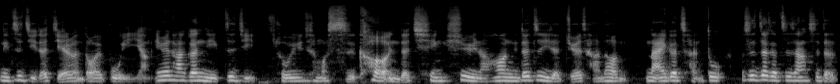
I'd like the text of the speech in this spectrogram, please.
你自己的结论都会不一样，因为它跟你自己处于什么时刻、你的情绪，然后你对自己的觉察到哪一个程度，或是这个智商式的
